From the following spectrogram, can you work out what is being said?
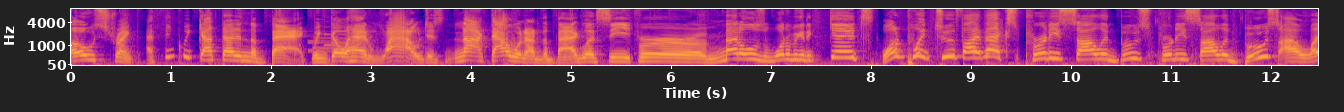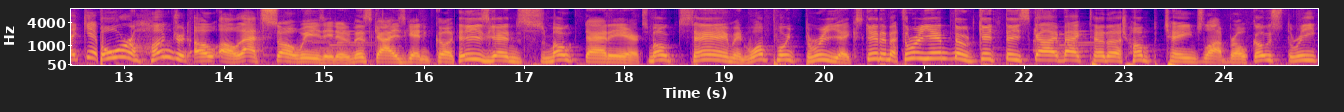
0 strength. I think we got that in the bag. We can go ahead. Wow just knock that one out of the bag. Let's see. For medals what are we gonna get? 1.25x pretty solid boost pretty solid boost. I like it. 400 oh oh that's so easy dude. This guy's getting cooked. He's getting smoked out here. Smoked salmon 1.3x get him at 3m dude. Get this guy back to the chump change lot bro. Ghost 3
